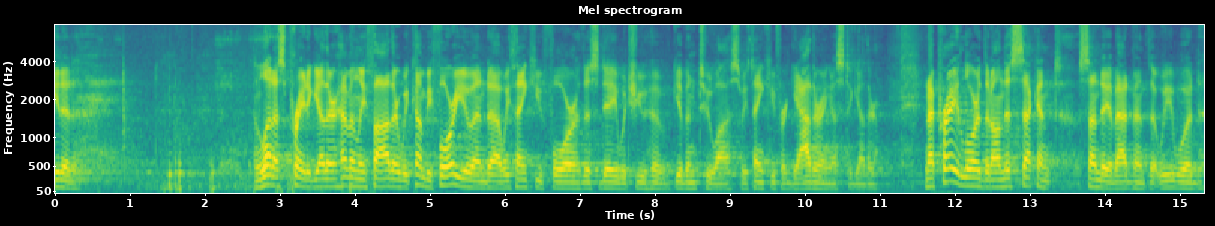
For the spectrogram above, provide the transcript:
And let us pray together. Heavenly Father, we come before you and uh, we thank you for this day which you have given to us. We thank you for gathering us together. And I pray, Lord, that on this second Sunday of Advent that we would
